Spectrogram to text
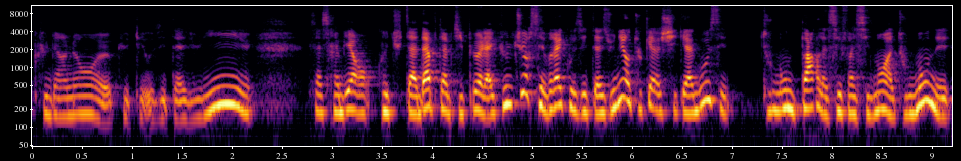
plus d'un an que tu es aux États-Unis. Ça serait bien que tu t'adaptes un petit peu à la culture. C'est vrai qu'aux États-Unis, en tout cas à Chicago, c'est tout le monde parle assez facilement à tout le monde et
